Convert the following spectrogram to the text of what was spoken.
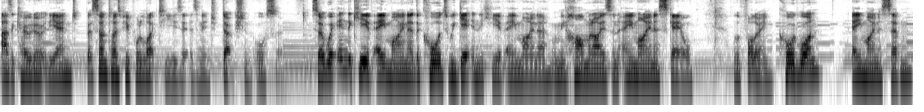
as a coda at the end, but sometimes people like to use it as an introduction also. So we're in the key of A minor, the chords we get in the key of A minor when we harmonise an A minor scale are the following. Chord 1, A minor 7,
